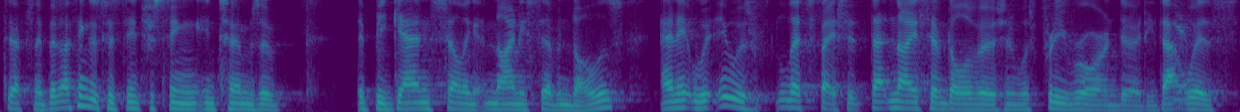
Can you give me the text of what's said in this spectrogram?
Definitely, but I think it's just interesting in terms of it began selling at ninety-seven dollars, and it it was let's face it, that ninety-seven dollar version was pretty raw and dirty. That was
